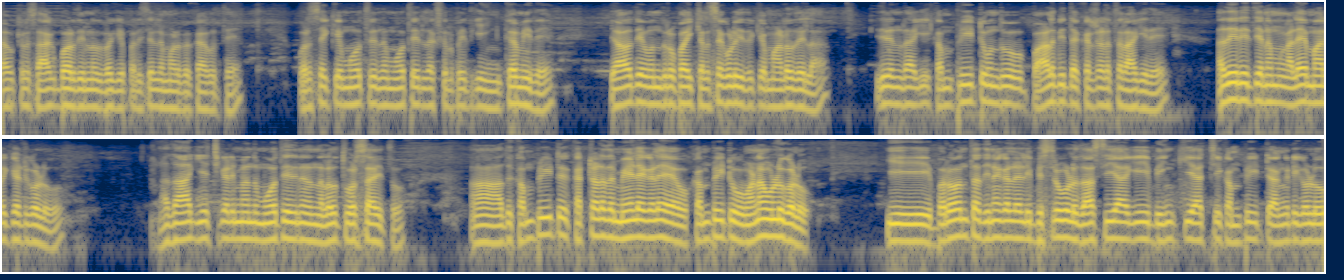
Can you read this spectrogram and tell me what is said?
ಯಾವ ಕೆಲಸ ಆಗಬಾರ್ದು ಅನ್ನೋದ್ರ ಬಗ್ಗೆ ಪರಿಶೀಲನೆ ಮಾಡಬೇಕಾಗುತ್ತೆ. ವರ್ಷಕ್ಕೆ ಮೂವತ್ತರಿಂದ ಮೂವತ್ತೈದು ಲಕ್ಷ ರೂಪಾಯಿ ಇದಕ್ಕೆ ಇನ್ಕಮ್ ಇದೆ. ಯಾವುದೇ ಒಂದು ರೂಪಾಯಿ ಕೆಲಸಗಳು ಇದಕ್ಕೆ ಮಾಡೋದಿಲ್ಲ. ಇದರಿಂದಾಗಿ ಕಂಪ್ಲೀಟ್ ಒಂದು ಪಾಳು ಬಿದ್ದ ಕಟ್ಟಡ ಥರ ಆಗಿದೆ ಅದೇ ರೀತಿ ನಮ್ಮ ಹಳೆ ಮಾರ್ಕೆಟ್ಗಳು ಅದಾಗಿ ಹೆಚ್ಚು ಕಡಿಮೆ ಒಂದು ಮೂವತ್ತೈದರಿಂದ ನಲವತ್ತು ವರ್ಷ ಆಯಿತು. ಅದು ಕಂಪ್ಲೀಟ್ ಕಟ್ಟಡದ ಮೇಳೆಗಳೇ ಕಂಪ್ಲೀಟು ಒಣ ಹುಳುಗಳು ಈ ಬರುವಂಥ ದಿನಗಳಲ್ಲಿ ಬಿಸಿಲುಗಳು ಜಾಸ್ತಿಯಾಗಿ ಬೆಂಕಿ ಹಚ್ಚಿ ಕಂಪ್ಲೀಟ್ ಅಂಗಡಿಗಳು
